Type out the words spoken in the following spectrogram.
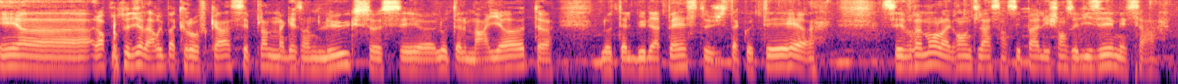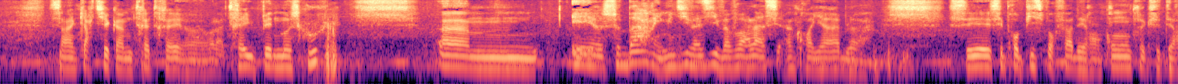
Et euh, alors pour te dire, la rue Pakrovka, c'est plein de magasins de luxe, c'est euh, l'hôtel Marriott, l'hôtel Budapest juste à côté. euh, c'est vraiment la grande classe. Hein. C'est pas les Champs Élysées, mais ça, c'est un quartier quand même très très euh, voilà très huppé de Moscou. Euh, et euh, ce bar, il me dit vas-y, va voir là, c'est incroyable. C'est c'est propice pour faire des rencontres, etc.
